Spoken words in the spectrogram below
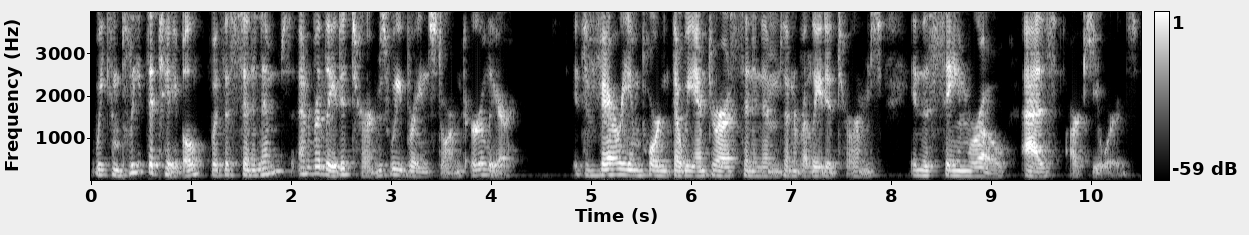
we complete the table with the synonyms and related terms we brainstormed earlier. It's very important that we enter our synonyms and related terms in the same row as our keywords.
